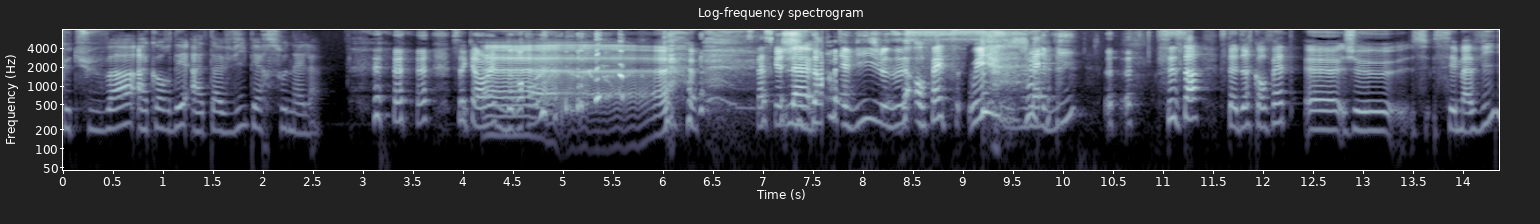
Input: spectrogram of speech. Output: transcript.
que tu vas accorder à ta vie personnelle? C'est quand même drôle. Euh, c'est parce que je suis dans ma vie, je veux dire. En fait, oui. la vie. c'est ça. C'est-à-dire qu'en fait, euh, je... c'est ma vie.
